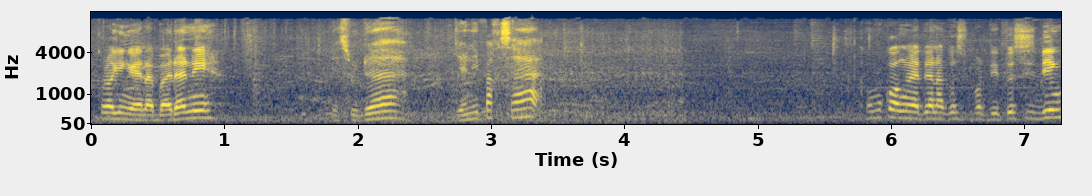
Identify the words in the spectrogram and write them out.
aku lagi nggak enak badan nih. Ya sudah, jangan dipaksa. Kamu kok ngeliatin aku seperti itu sih, Ding?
